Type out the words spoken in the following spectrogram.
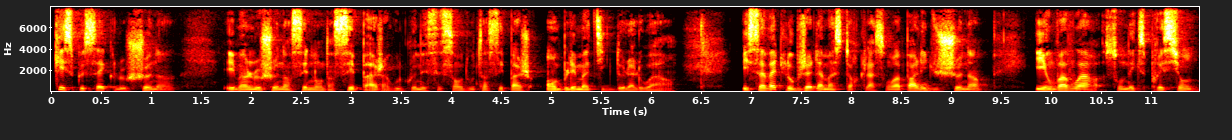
Qu'est-ce que c'est que le chenin? Eh bien le chenin c'est le nom d'un cépage, hein, vous le connaissez sans doute, un cépage emblématique de la Loire. Et ça va être l'objet de la masterclass. On va parler du chenin et on va voir son expression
